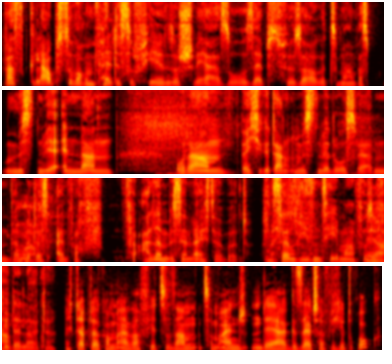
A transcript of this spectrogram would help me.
was glaubst du, warum fällt es so vielen so schwer, so Selbstfürsorge zu machen? Was müssten wir ändern oder welche Gedanken müssten wir loswerden, damit Boah. das einfach für alle ein bisschen leichter wird. Das ist ja ein Riesenthema für so ja. viele Leute. Ich glaube, da kommt einfach viel zusammen. Zum einen der gesellschaftliche Druck.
